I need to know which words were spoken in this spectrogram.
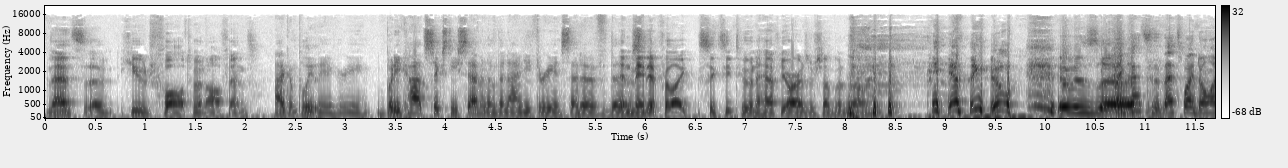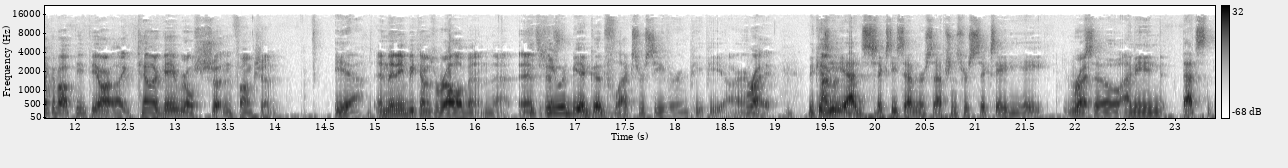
That's a huge flaw to an offense. I completely agree. But he caught 67 of the 93 instead of the. And made it for like 62 and a half yards or something. Probably. I think it, it was. Uh, like that's that's what I don't like about PPR. Like Taylor Gabriel shouldn't function, yeah. and then he becomes relevant in that. And it's he just, would be a good flex receiver in PPR. Right. Because I'm- he had 67 receptions for 688. Right. So, I mean, that's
